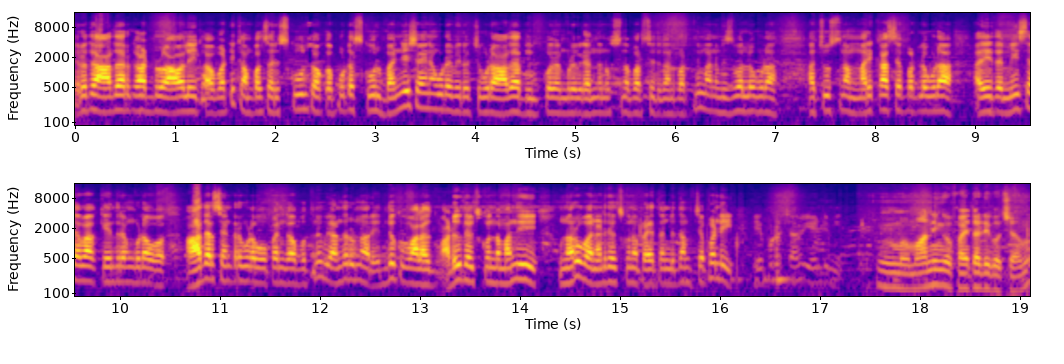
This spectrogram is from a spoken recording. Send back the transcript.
ఎవరైతే ఆధార్ కార్డు రావాలి కాబట్టి కంపల్సరీ స్కూల్స్ ఒక పూట స్కూల్ బంద్ చేసి అయినా కూడా మీరు వచ్చి కూడా ఆధార్ నింపుకోవడం కూడా వీరందరూ వస్తున్న పరిస్థితి కనపడుతుంది. మన విజువల్లో కూడా చూస్తున్నాం. మరి కాసేపట్లో కూడా అదైతే మీ సేవా కేంద్రం కూడా ఆధార్ సెంటర్ కూడా ఓపెన్ కాబోతుంది. వీళ్ళందరూ ఉన్నారు. ఎందుకు వాళ్ళ అడుగు తెలుసుకున్న మంది ఉన్నారు. వాళ్ళని తెలుసుకునే ప్రయత్నం చేద్దాం. చెప్పండి ఎప్పుడు వచ్చారు? ఏంటి మార్నింగ్ ఫైవ్ థర్టీకి వచ్చాము.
